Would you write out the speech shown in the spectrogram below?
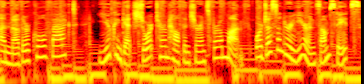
Another cool fact. You can get short-term health insurance for a month or just under a year in some states.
